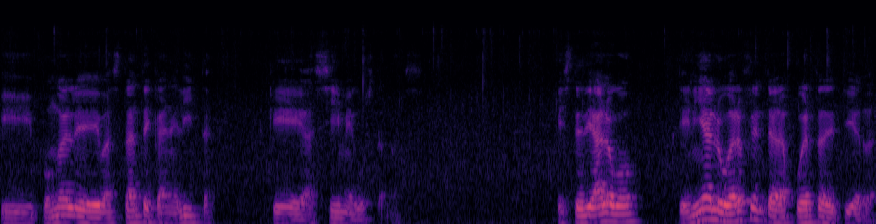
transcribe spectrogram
Y póngale bastante canelita, que así me gusta más. Este diálogo tenía lugar frente a la puerta de tierra,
